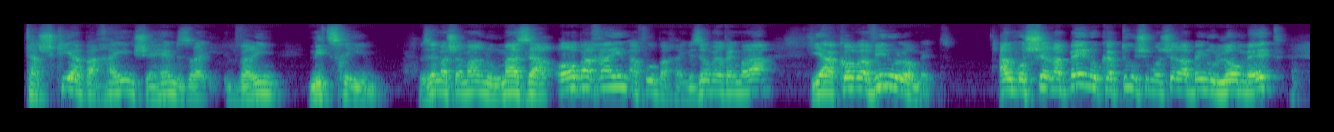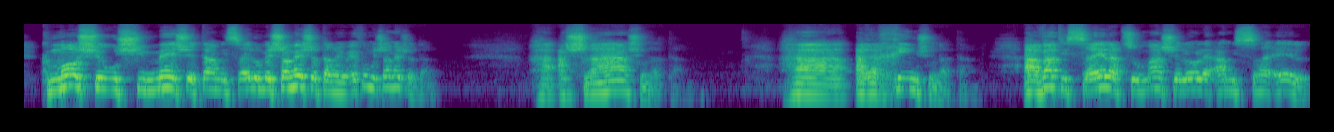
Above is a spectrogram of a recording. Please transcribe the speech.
תשקיע בחיים שהם. דברים נצחיים. זה מה שאמרנו, מה זרעו בחיים, אף הוא בחיים. וזה אומרת הגמרא, יעקב אבינו לא מת. על משה רבנו כתוב שמשה רבנו לא מת, כמו שהוא שימש את עם ישראל, הוא משמש אותנו, איפה הוא משמש אותנו? ההשראה שהוא נתן, הערכים שהוא נתן, אהבת ישראל עצומה שלו לעם ישראל,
